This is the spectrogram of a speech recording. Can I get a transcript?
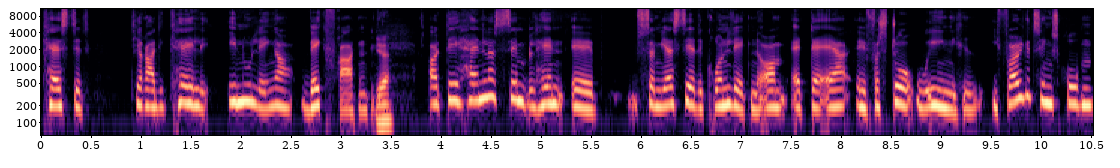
kastet de radikale endnu længere væk fra den. Ja. Og det handler simpelthen, øh, som jeg ser det grundlæggende, om, at der er øh, for stor uenighed i Folketingsgruppen.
